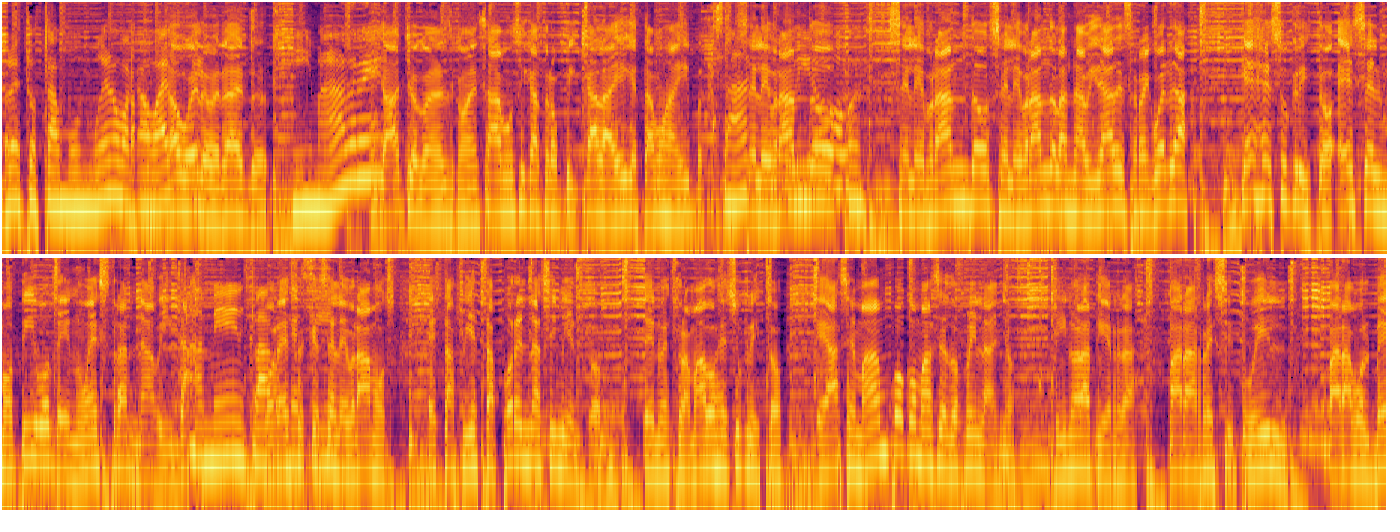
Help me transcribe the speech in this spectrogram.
Pero esto está muy bueno para acabar. Está bueno, ¿verdad? Esto? Mi madre. Chacho, con, es- con esa música tropical ahí que estamos ahí pues, Santo celebrando, Dios. celebrando, celebrando las Navidades. Recuerda que Jesucristo es el motivo de nuestra Navidad. Amén, claro. por eso es que sí. celebramos esta fiesta por el nacimiento de nuestro amado Jesucristo, que hace más, un poco más de dos mil años vino a la tierra para restituir, para volver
